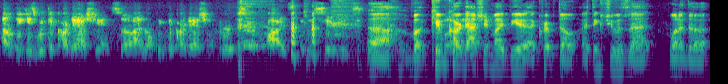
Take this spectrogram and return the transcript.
I don't think he's with the Kardashians, so I don't think the Kardashian curse applies to the series. Uh, but Kim but, Kardashian might be a, a, crypto. I think she was at one of the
